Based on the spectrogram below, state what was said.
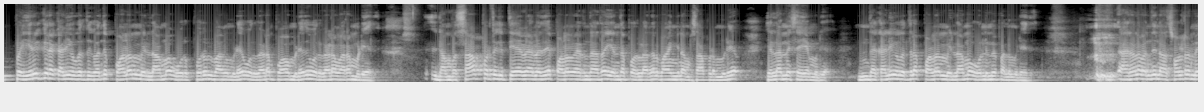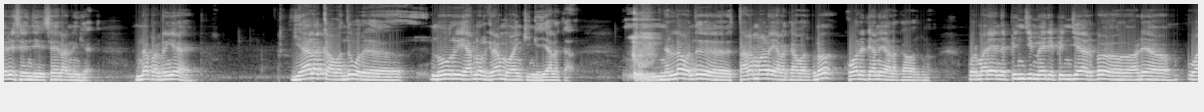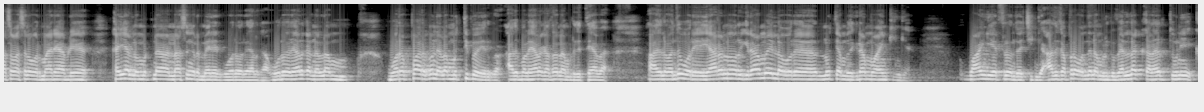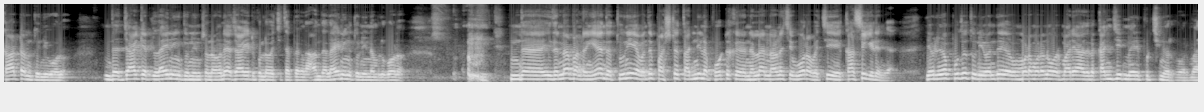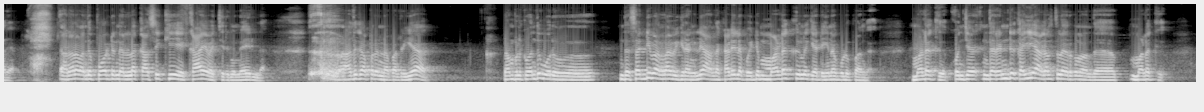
இப்போ இருக்கிற கலியுகத்துக்கு வந்து பணம் இல்லாமல் ஒரு பொருள் வாங்க முடியாது ஒரு இடம் போக முடியாது ஒரு இடம் வர முடியாது. நம்ம சாப்பிட்றதுக்கு தேவையானதே பணம் இருந்தால் தான் எந்த பொருளாக இருந்தாலும் வாங்கி நம்ம சாப்பிட முடியும். எல்லாமே செய்ய முடியும். இந்த கலியுகத்தில் பணம் இல்லாமல் ஒன்றுமே பண்ண முடியாது. அதனால் வந்து நான் சொல்கிற மாரி செஞ்சு செய்யலாம் நீங்கள் என்ன பண்ணுறீங்க ஏலக்காய் வந்து ஒரு நூறு இரநூறு கிராம் வாங்கிக்கிங்க ஏலக்காய். நல்லா வந்து தரமான ஏலக்காவாக இருக்கணும் குவாலிட்டியான ஏலக்காவாக இருக்கணும். ஒரு மாதிரி இந்த பிஞ்சு மாரி பிஞ்சியாக இருக்கும். அப்படியே வச வசனம் ஒரு மாதிரி அப்படியே கையால் நம்மட்டினா நசுங்கிற மாரி இருக்கும் ஒரு ஒரு ஏலக்காய். ஒரு ஒரு ஏலக்காய் நல்லா உரப்பாக இருக்கும் நல்லா முத்தி போயிருக்கும். அது போல் ஏலக்காய் தான் நம்மளுக்கு தேவை. அதில் வந்து ஒரு இரநூறு கிராமு இல்லை ஒரு நூற்றி ஐம்பது கிராம் வாங்கிக்கிங்க. வாங்கி எடுத்துகிட்டு வந்து வச்சுங்க அதுக்கப்புறம் வந்து நம்மளுக்கு வெள்ளை கலர் துணி காட்டன் துணி வேணும். இந்த ஜாக்கெட் லைனிங் துணின்னு சொல்லுவாங்க இல்லையா? ஜாக்கெட்டுக்குள்ளே வச்சு தைப்பாங்களா? அந்த லைனிங் துணி நம்மளுக்கு வேணும். இந்த இது என்ன பண்ணுறீங்க இந்த துணியை வந்து ஃபஸ்ட்டு தண்ணியில் போட்டு க- நல்லா நனைச்சி ஊற வச்சு கசக்கிடுங்க. எப்படின்னா புது துணி வந்து முட முடன்னு ஒரு மாதிரியா அதில் கஞ்சி மாரி பிடிச்சின்னு இருக்கும் ஒரு மாதிரியா. அதனால் வந்து போட்டு நல்லா கசக்கி காய வச்சுருங்க நெயிலில் அதுக்கப்புறம் என்ன பண்ணுறீங்க நம்மளுக்கு வந்து ஒரு இந்த சட்டிவான்லாம் விற்கிறாங்க இல்லையா அந்த கடையில் போயிட்டு மடக்குன்னு கேட்டிங்கன்னா கொடுப்பாங்க. மடக்கு கொஞ்சம் இந்த ரெண்டு கையை அகலத்தில் இருக்கணும் அந்த மடக்கு.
